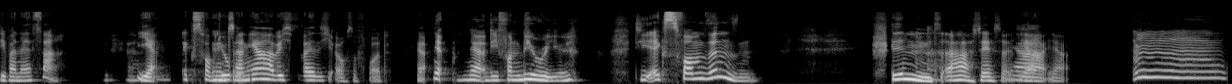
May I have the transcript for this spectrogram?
Die Vanessa. Ja. Ex vom Und Joghurt. Sanja habe ich, weiß ich auch sofort. Ja. Ja, ja, die von Be Real. Die Ex vom Sinsen. Stimmt. Ah, ist halt, Ja. ja, ja. Mm,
